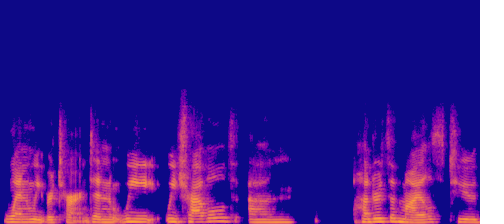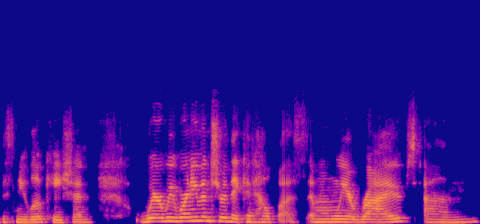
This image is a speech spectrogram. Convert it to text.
when we returned. And we we traveled um, hundreds of miles to this new location where we weren't even sure they could help us. And when we arrived, um,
